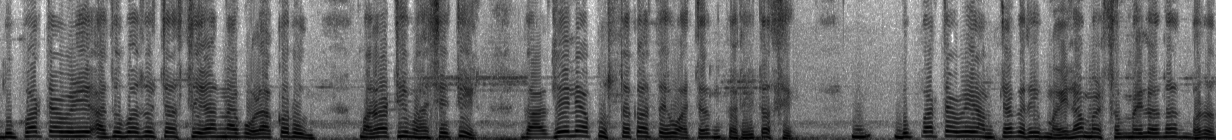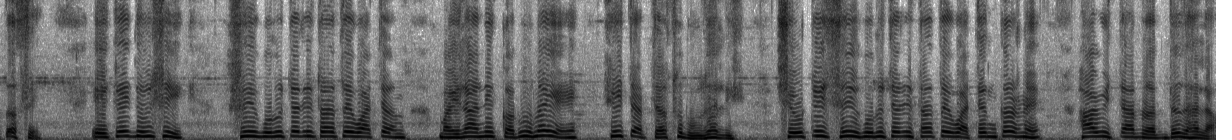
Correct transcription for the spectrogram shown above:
दुपारच्या वेळी आजूबाजूच्या स्त्रियांना गोळा करून मराठी भाषेतील गाजलेल्या पुस्तकाचे वाचन करीत असे. दुपारच्या वेळी आमच्या घरी महिला म- संमेलनात भरत असे. एके दिवशी श्री गुरुचरित्राचे वाचन महिलांनी करू नये ही चर्चा सुरू झाली. शेवटी श्री गुरुचरित्राचे वाचन करणे हा विचार रद्द झाला.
